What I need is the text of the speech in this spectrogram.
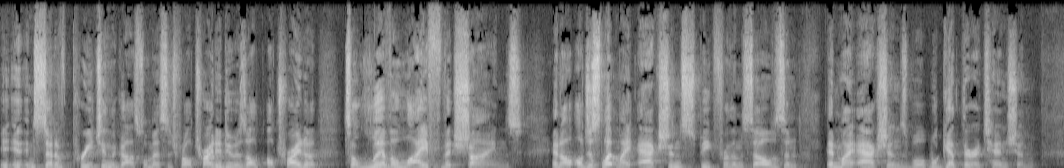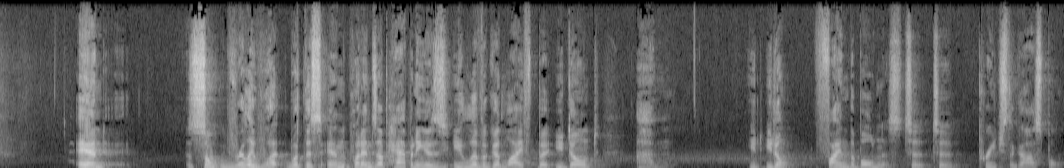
instead of preaching the gospel message, what I'll try to do is I'll, I'll try to, to live a life that shines. And I'll, I'll, just let my actions speak for themselves, and, and my actions will, will get their attention. And so, really, what, what, this end, what ends up happening is you live a good life, but you don't, um, you, you don't find the boldness to, to preach the gospel.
